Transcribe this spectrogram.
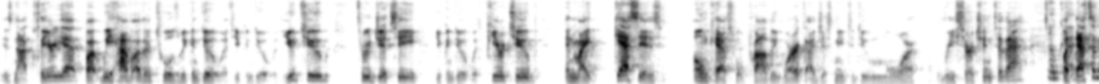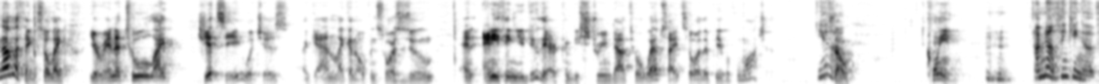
is not clear yet, but we have other tools we can do it with. You can do it with YouTube through Jitsi, you can do it with PeerTube, and my guess is Owncast will probably work. I just need to do more research into that. Okay. But that's another thing. So like you're in a tool like Jitsi, which is again like an open source Zoom, and anything you do there can be streamed out to a website so other people can watch it. yeah. So clean. hmm I'm now thinking of,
